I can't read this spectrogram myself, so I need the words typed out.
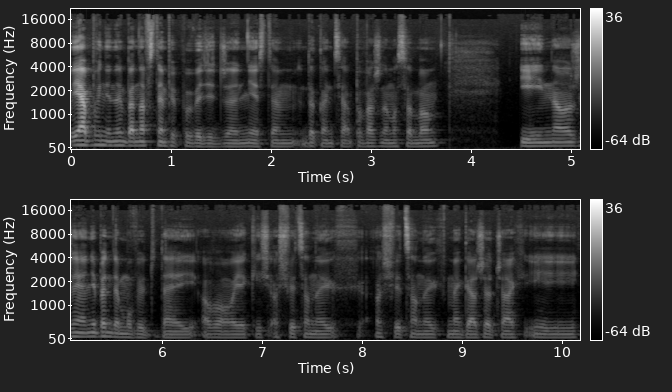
ja powinienem chyba na wstępie powiedzieć, że nie jestem do końca poważną osobą i no, że ja nie będę mówił tutaj o jakichś oświeconych, oświeconych mega rzeczach i...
